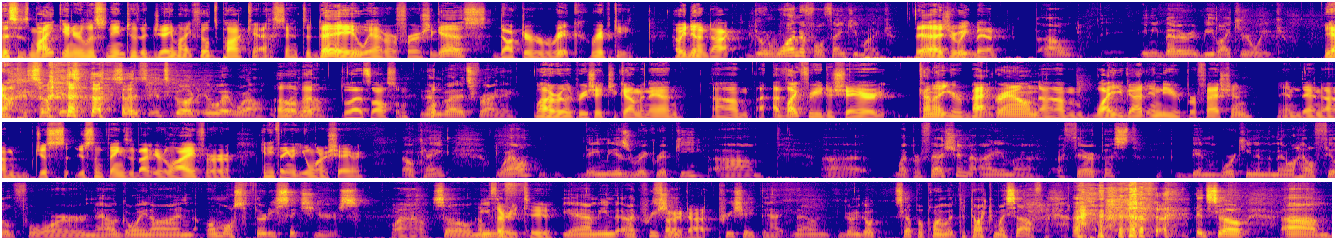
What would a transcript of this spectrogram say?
This is Mike, and you're listening to the J. Mike Fields podcast. And today we have our first guest, Dr. Rick Roepke. How are you doing, Doc? Doing wonderful. Thank you, Mike. Yeah, how's your week been? Uh, any better, it'd be like your week. Yeah. So it's, so it's, it's going, it went well. Oh, went that, well. that's awesome. And I'm glad it's Friday. Well, I really appreciate you coming in. Um, I- I'd like for you to share kind of your background, um, why you got into your profession, and then um, just just some things about your life or anything that you want to share. Okay. Well, name is Rick Roepke. Um, uh, my profession, I am a, a therapist. Been working in the mental health field for now going on almost 36 years. Wow. So I'm me and the- 32. yeah, I mean, I appreciate Sorry, appreciate that. Now I'm going to go set up an appointment to talk to myself. and so, um,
